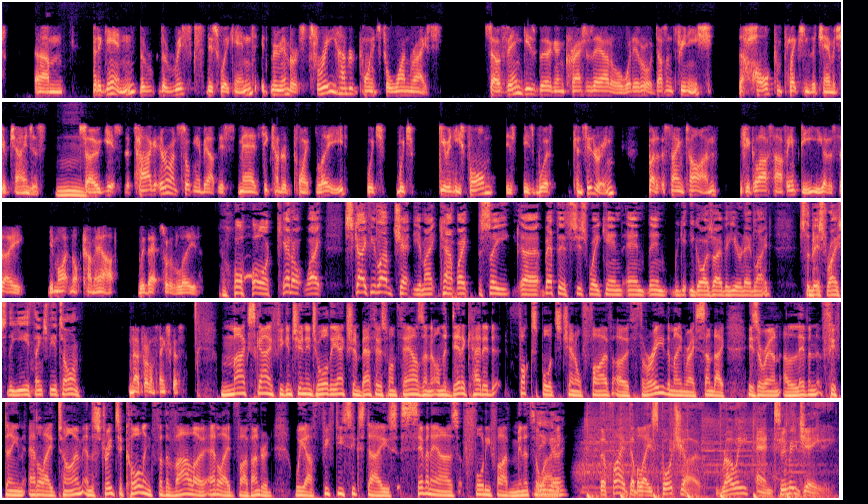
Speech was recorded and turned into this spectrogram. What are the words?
Um, but again, the the risks this weekend. It, remember, it's 300 points for one race. So if Van Gisbergen crashes out or whatever or doesn't finish, the whole complexion of the championship changes. Mm. So yes, the target. Everyone's talking about this mad 600 point lead, which which given his form is is worth considering. But at the same time, if your glass half empty, you got to say you might not come out with that sort of lead. Oh, cannot wait. Skaifey, love chatting to you, mate. Can't wait to see uh, Bathurst this weekend, and then we get you guys over here at Adelaide. It's the best race of the year. Thanks for your time. No problem. Thanks, guys. Mark Skaife, you can tune into all the action Bathurst 1000 on the dedicated Fox Sports Channel 503. The main race Sunday is around 11.15 Adelaide time and the streets are calling for the VAILO Adelaide 500. We are 56 days, 7 hours, 45 minutes away. The 5AA Sports Show, Rowie and Timmy G.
